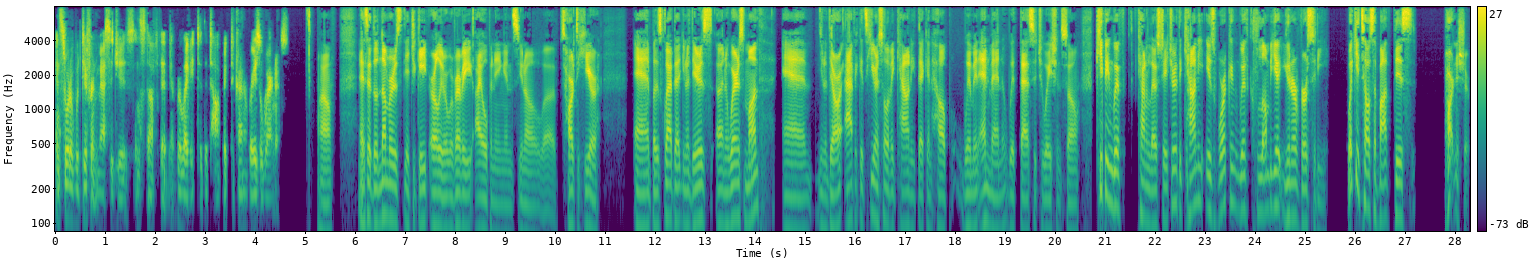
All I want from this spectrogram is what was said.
and sort of with different messages and stuff that, that relate to the topic to kind of raise awareness. Wow. And I said the numbers that you gave earlier were very eye opening and, you know, uh, it's hard to hear. And, but it's glad that, you know, there's an awareness month and, you know, there are advocates here in Sullivan County that can help women and men with that situation. So keeping with county legislature, the county is working with Columbia University. What can you tell us about this partnership?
